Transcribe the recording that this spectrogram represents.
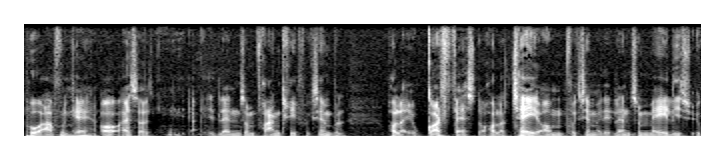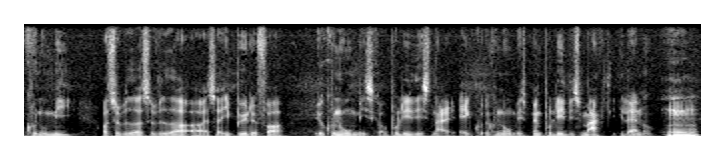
på Afrika, mm. og altså et land som Frankrig for eksempel, holder jo godt fast og holder tag om for eksempel et land som Malis økonomi og så videre og så videre, og altså i bytte for økonomisk og politisk, nej ikke økonomisk, men politisk magt i landet. Mm.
